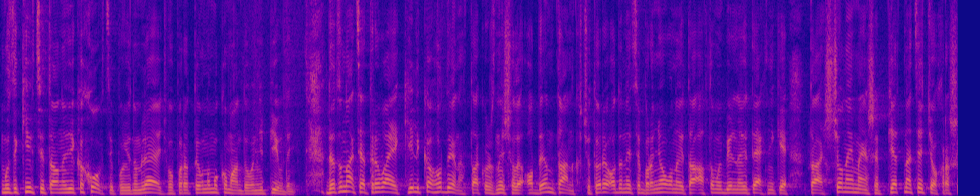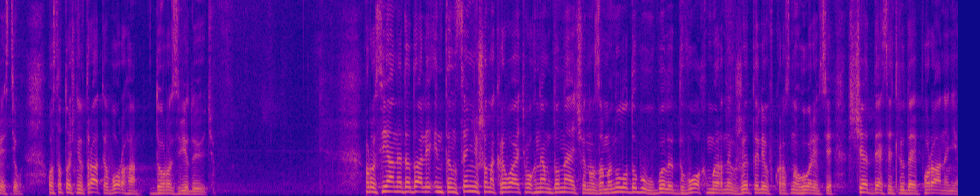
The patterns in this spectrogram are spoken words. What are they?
музиківці та нові каховці. Повідомляють в оперативному командуванні Південь. Детонація триває кілька годин. Також знищили один танк, чотири одиниці броньованої та автомобільної техніки та щонайменше 15 рашистів. Остаточні втрати ворога дорозвідують. Росіяни дедалі інтенсивніше накривають вогнем Донеччину. За минулу добу вбили двох мирних жителів в Красногорівці. Ще 10 людей поранені.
